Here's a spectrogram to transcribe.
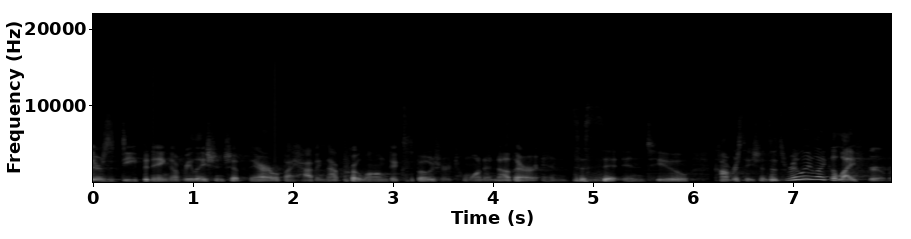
there's deepening of relationship there by having that prolonged exposure to one another and to sit into conversations. It's really like a life group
